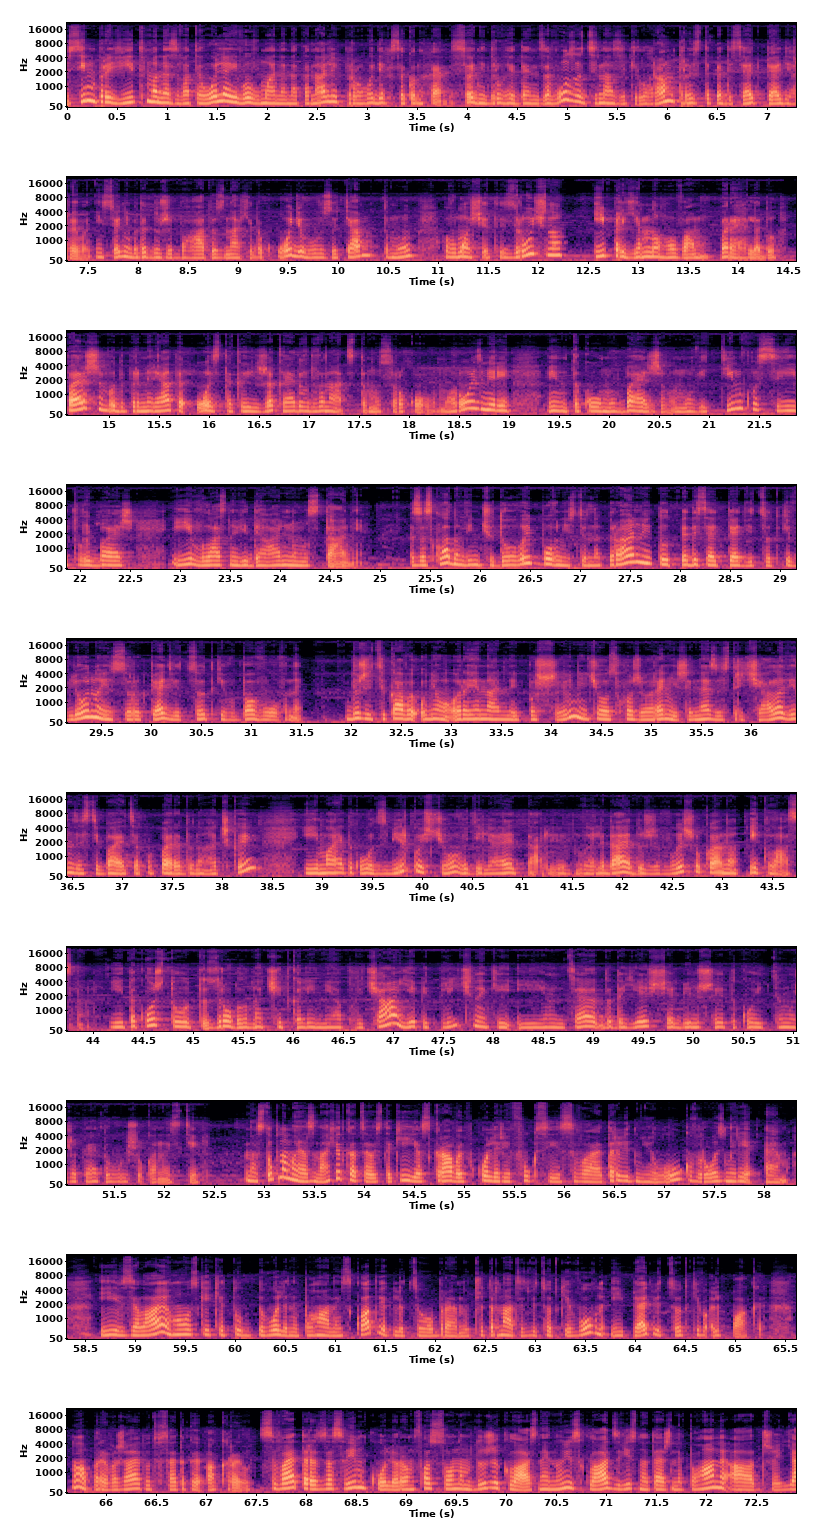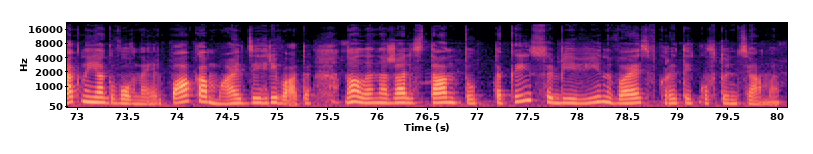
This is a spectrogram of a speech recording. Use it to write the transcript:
Усім привіт! Мене звати Оля, і ви в мене на каналі про одяг секонд-хенд. Сьогодні другий день завозу, ціна за кілограм 355 гривень. І сьогодні буде дуже багато знахідок одягу, взуття, тому вмощуйтесь зручно і приємного вам перегляду. Першим буду приміряти ось такий жакет в 12-40 розмірі. Він в такому бежевому відтінку, світлий беж, і власне в ідеальному стані. За складом він чудовий, повністю натуральний. Тут 55% льону і 45% бавовни. Дуже цікавий у нього оригінальний пошив, нічого схожого раніше не зустрічала. Він застібається попереду на гачки і має таку от збірку, що виділяє талію. Виглядає дуже вишукано і класно. І також тут зроблена чітка лінія плеча, є підплічники, і це додає ще більшої такої цьому жакету вишуканості. Наступна моя знахідка це ось такий яскравий в кольорі фуксії светр від New Look в розмірі М. І взяла його, оскільки тут доволі непоганий склад, як для цього бренду: 14% вовн і 5% альпаки. Ну а переважає тут все-таки акрил. Светр за своїм кольором, фасоном дуже класний. Ну і склад, звісно, теж непоганий, адже як не як вовна і альпака мають зігрівати. Ну але, на жаль, стан тут такий собі, він весь вкритий ковтунцями.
